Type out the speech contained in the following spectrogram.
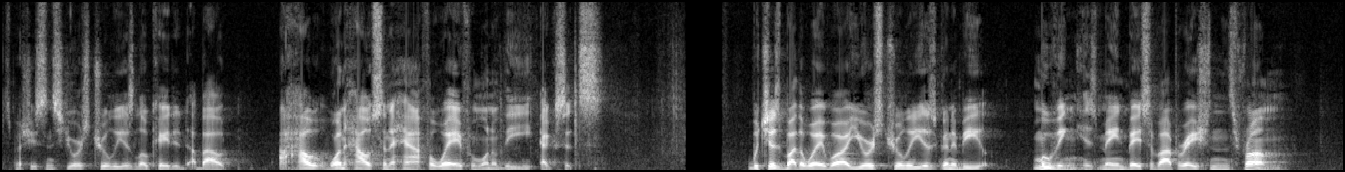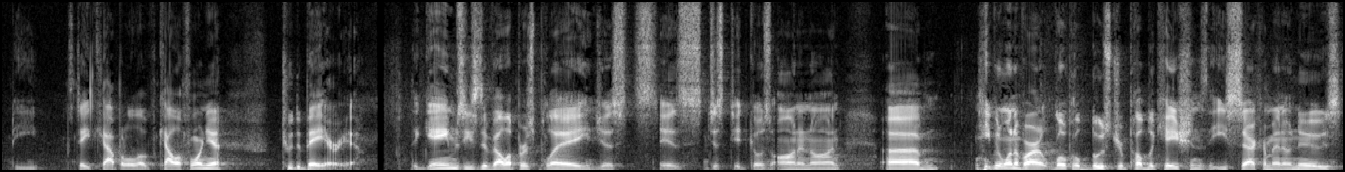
especially since yours truly is located about one house and a half away from one of the exits. Which is, by the way, why yours truly is going to be moving his main base of operations from the state capital of California to the Bay Area the games these developers play just is just it goes on and on. Um, even one of our local booster publications, the East Sacramento News,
